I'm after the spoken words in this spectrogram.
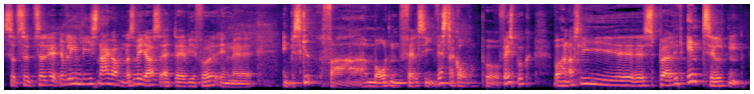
så, så, så jeg, vil egentlig lige snakke om den, og så ved jeg også, at øh, vi har fået en, øh, en besked fra Morten Falsi Vestergaard på Facebook, hvor han også lige øh, spørger lidt ind til den,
